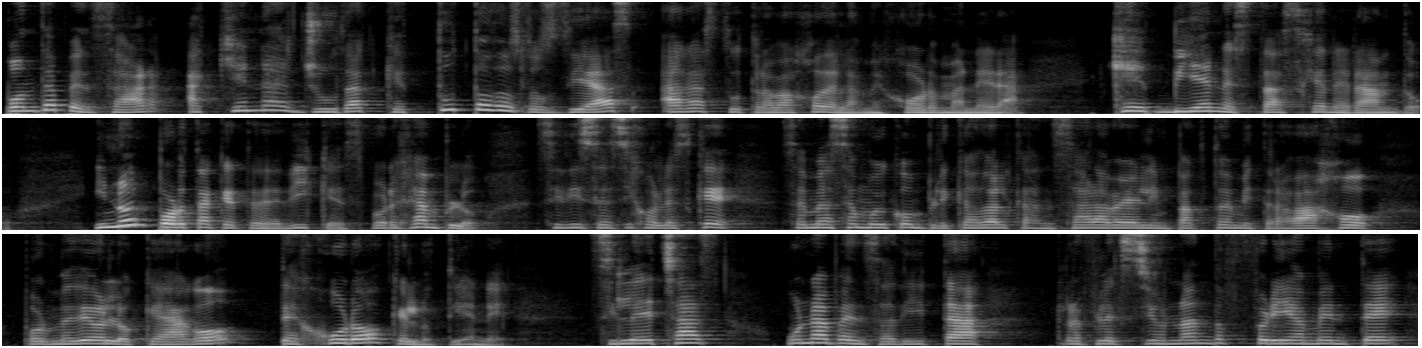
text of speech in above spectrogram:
ponte a pensar a quién ayuda que tú todos los días hagas tu trabajo de la mejor manera. ¿Qué bien estás generando? Y no importa que te dediques. Por ejemplo, si dices, híjole, es que se me hace muy complicado alcanzar a ver el impacto de mi trabajo por medio de lo que hago, te juro que lo tiene. Si le echas una pensadita reflexionando fríamente,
